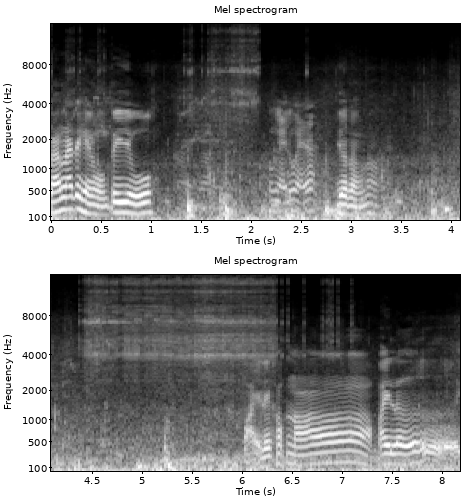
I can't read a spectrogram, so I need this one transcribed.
นัดน่าจะเห็นผมตีอยู่ตรงไหนตรงไหนนะโยนข้างนอก ไปเลยครับน้อไปเลย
